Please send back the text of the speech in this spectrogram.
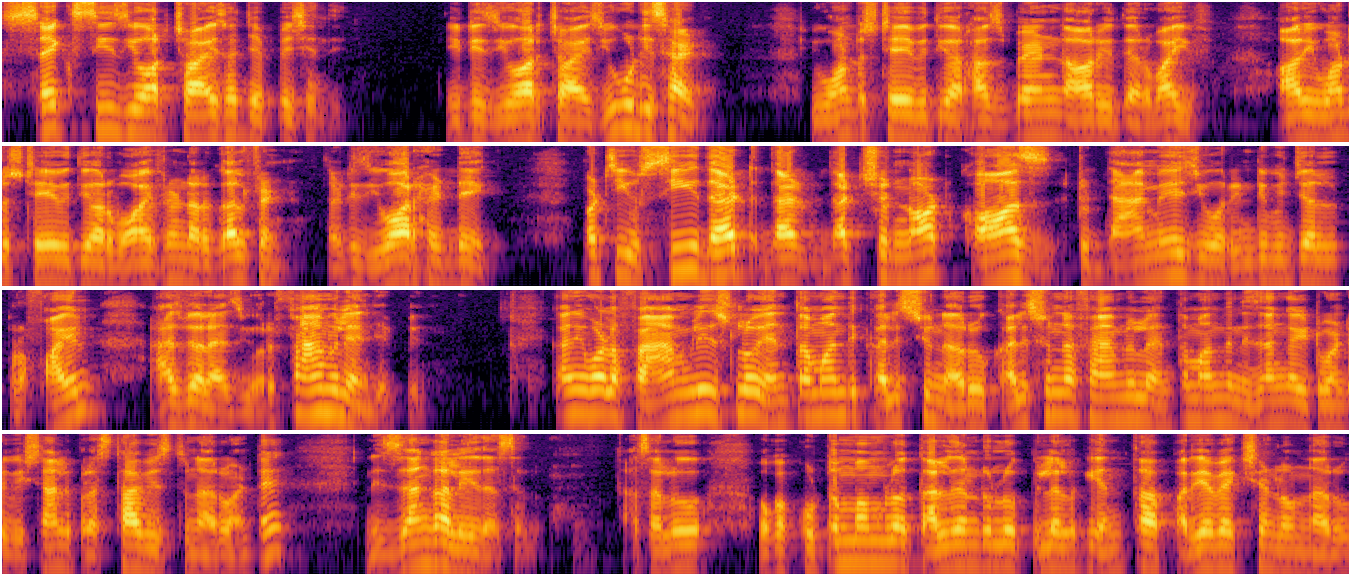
సెక్స్ ఈజ్ యువర్ చాయిస్ అని చెప్పేసింది. It is your choice. You decide. You want to stay with your husband or with your wife. Or you want stay with with boy friend or girl friend is your headache. But you see you see that that that should not cause to individual your individual profile as well family your family అని చెప్పింది కానీ వాళ్ళ ఫ్యామిలీస్‌లో ఎంతమంది కలిసి ఉన్నారు? కలిసి ఉన్న ఫ్యామిలీలో ఎంతమంది నిజంగా ఇటువంటి విషయాన్ని ప్రస్తావిస్తున్నారు అంటే నిజంగా లేదు అసలు అసలు ఒక కుటుంబంలో తల్లిదండ్రులు, పిల్లలకి ఎంత పర్యవేక్షణలో ఉన్నారు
